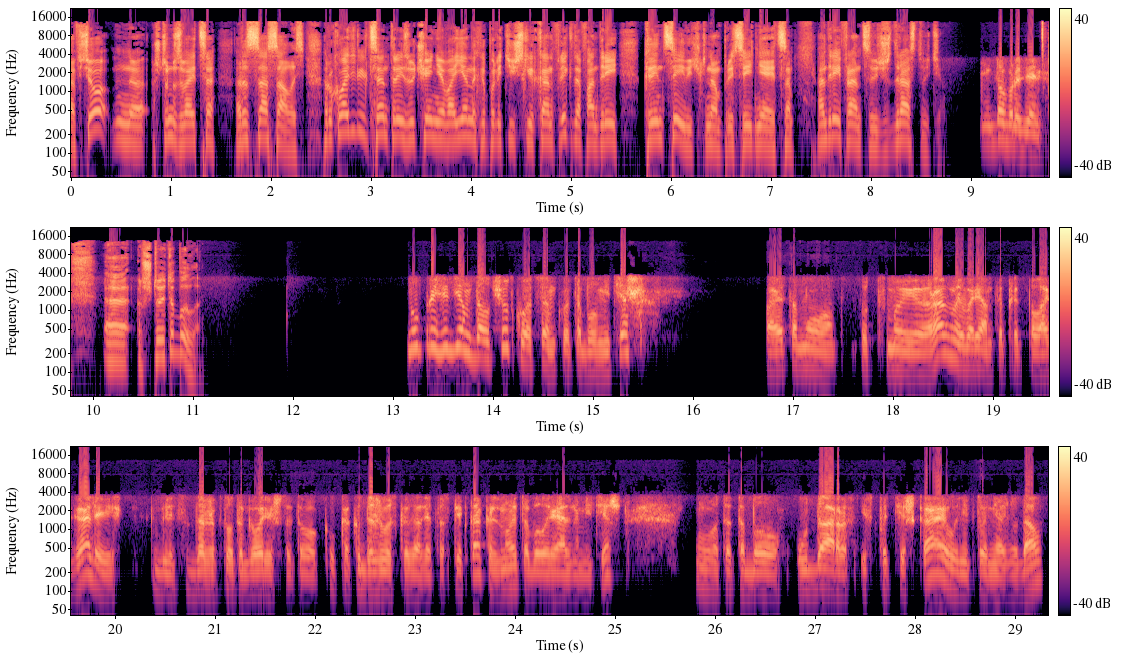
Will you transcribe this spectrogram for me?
все, что называется, рассосалось. Руководитель Центра изучения военных и политических конфликтов Андрей Клинцевич к нам присоединяется. Андрей Францевич, здравствуйте. Добрый день. Э, что это было? Ну, президент дал четкую оценку, это был мятеж. Поэтому тут мы разные варианты предполагали. Как говорится, даже кто-то говорит, что это, как даже вы сказали, это спектакль, но это был реально мятеж. Вот, это был удар из-под тяжка, его никто не ожидал.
